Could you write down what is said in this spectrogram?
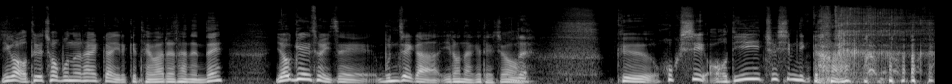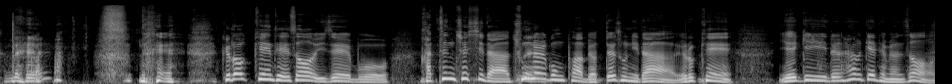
이걸 어떻게 처분을 할까 이렇게 대화를 하는데 여기에서 이제 문제가 일어나게 되죠. 네. 그 혹시 어디 최씨입니까? 네. 네. 그렇게 돼서 이제 뭐 같은 최씨다. 충렬 공파 몇 대 손이다. 이렇게 얘기를 하게 되면서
